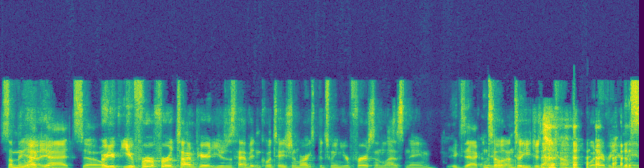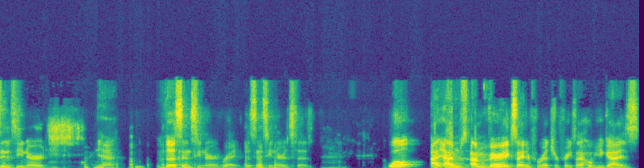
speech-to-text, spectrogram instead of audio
something yeah, like yeah. that. So, or you you for for a time period, you just have it in quotation marks between your first and last name, exactly until until you just become whatever your the name Cincy is. nerd. Yeah, the Cincy nerd, right? The Cincy nerd says. Well, I, I'm I'm very excited for Retro Freaks. I hope you guys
